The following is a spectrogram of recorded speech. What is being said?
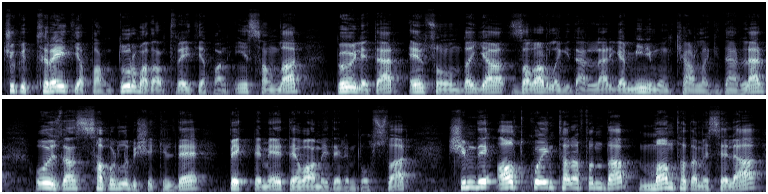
Çünkü trade yapan, durmadan trade yapan insanlar böyle der. En sonunda ya zararla giderler ya minimum karla giderler. O yüzden sabırlı bir şekilde beklemeye devam edelim dostlar. Şimdi altcoin tarafında Manta'da mesela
